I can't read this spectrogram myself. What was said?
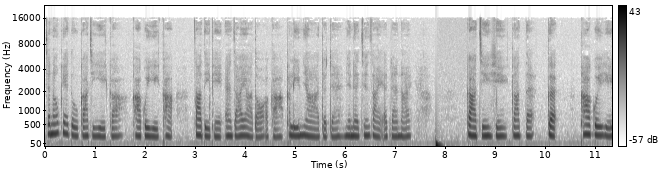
ကျွန်ုပ်ကဲ့သို့ကာကြီးရေကားခါခွေရေခစသည်ဖြင့်အန်ကြားရသောအခါကလေးများတတန်းမျက်နှာချင်းဆိုင်အတန်း၌ ကာကြီးရေကာသက်ကက်ခါခွေရေ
